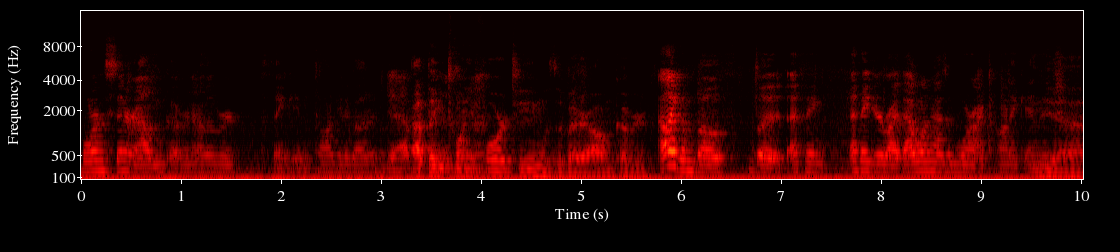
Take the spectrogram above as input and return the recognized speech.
Born Sinner album cover. Now that we're thinking, talking about it, Yeah. I think that's good. 2014 was the better album cover. I like them both, but I think I think you're right. That one has a more iconic image. Yeah.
